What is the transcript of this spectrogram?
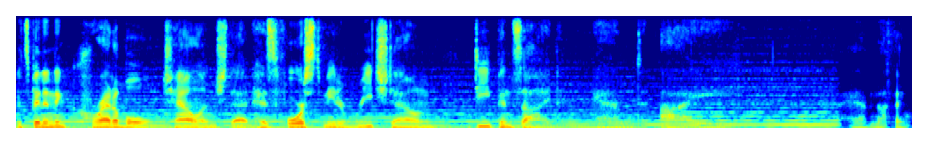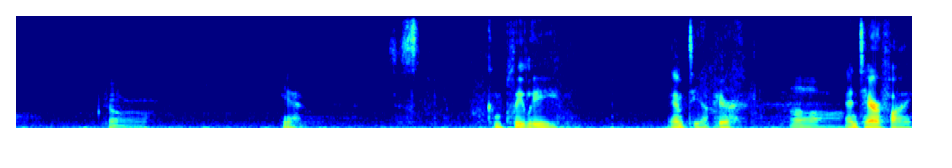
It's been an incredible challenge that has forced me to reach down deep inside. And I have nothing. Oh. Yeah. Just completely empty up here. Oh. And terrifying.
